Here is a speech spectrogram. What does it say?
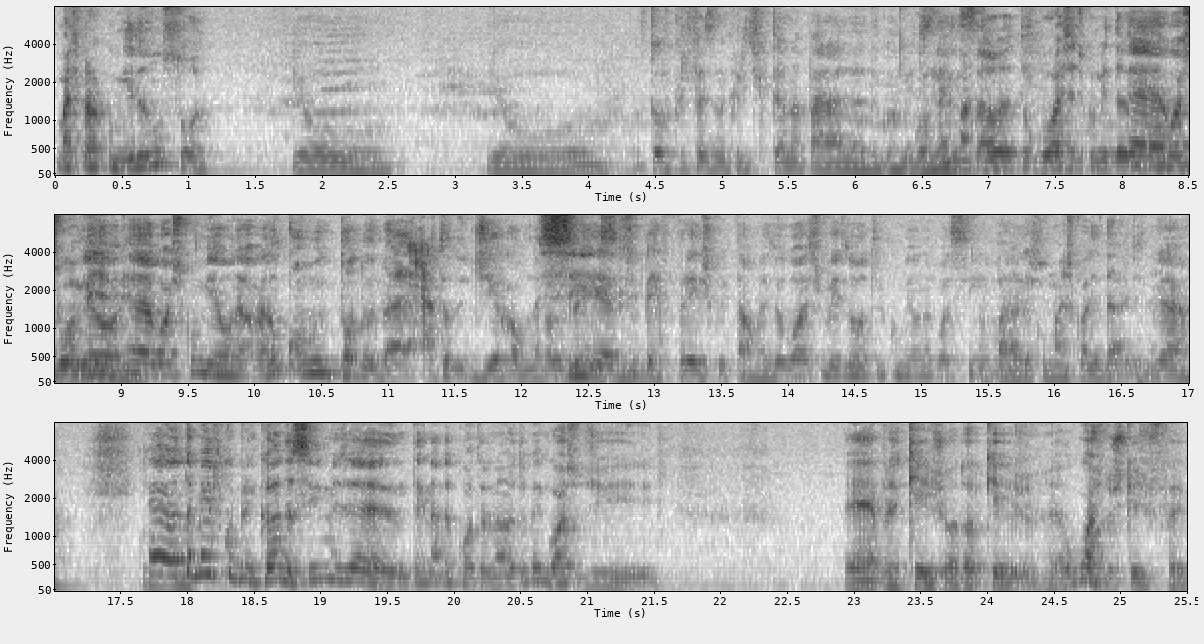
Mas pra comida eu não sou. Eu. Eu. Tô fazendo, criticando a parada da Gourmet, gourmetização. mas tu, tu gosta de comida É, eu gosto gourmet comer, mesmo. é, eu gosto de comer um negócio, mas não como todo, é, todo dia como um negócio Sim, é, sim. super fresco e tal, mas eu gosto de vez ou outra de comer um negocinho. Uma parada mais- com mais qualidade, né? É. É, eu também fico brincando assim, mas é, não tem nada contra não. Eu também gosto de. É, queijo, eu adoro queijo. Eu gosto dos queijos fre-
